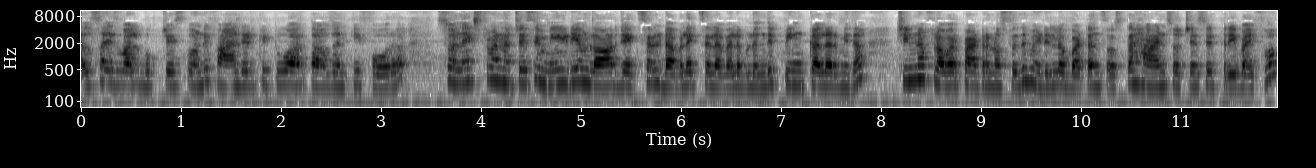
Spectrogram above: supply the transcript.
L size వాళ్ళు బుక్ చేసుకోండి. ఫైవ్ హండ్రెడ్కి టూ ఆర్ థౌసండ్కి ఫోర్ సో నెక్స్ట్ వన్ వచ్చేసి medium large XL double XL available ఉంది. పింక్ కలర్ మీద చిన్న ఫ్లవర్ ప్యాటర్న్ వస్తుంది. మిడిల్లో బటన్స్ వస్తాయి. హ్యాండ్స్ వచ్చేసి three by four.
